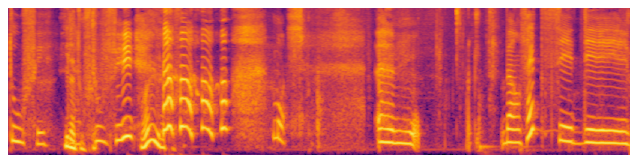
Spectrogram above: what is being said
Tout fait. Il a tout fait. Tout fait. Ouais, il a tout Bon. Euh, ben, en fait, c'est des.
